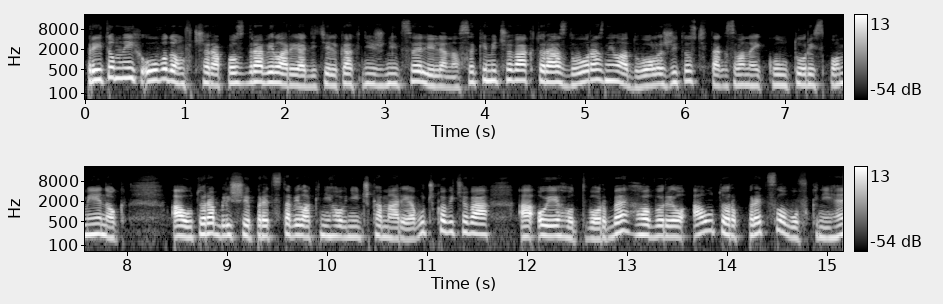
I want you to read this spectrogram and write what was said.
Prítomných úvodom včera pozdravila riaditeľka knižnice Liliana Sekimičová, ktorá zdôraznila dôležitosť tzv. kultúry spomienok. Autora bližšie predstavila knihovníčka Mária Vučkovičová a o jeho tvorbe hovoril autor predslovu v knihe,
